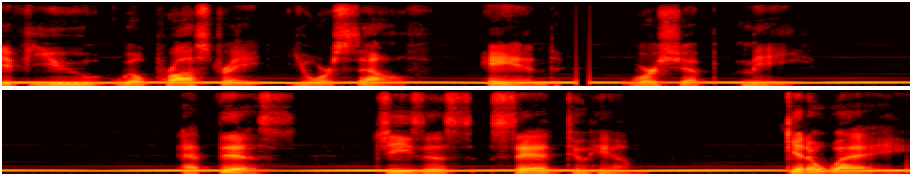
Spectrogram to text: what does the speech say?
if you will prostrate yourself and worship me. At this, Jesus said to him, Get away,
